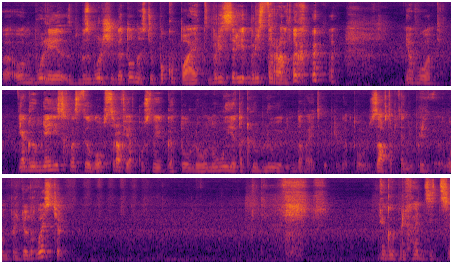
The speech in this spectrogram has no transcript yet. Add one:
он более с большей готовностью покупает в, рес- в ресторанах. Вот. Я говорю, у меня есть хвосты лобстеров, я вкусно их готовлю. Он, ой, я так люблю. Я говорю, ну давай я тебе приготовлю. Завтра-то при- он придет в гости. Я говорю, приходите.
